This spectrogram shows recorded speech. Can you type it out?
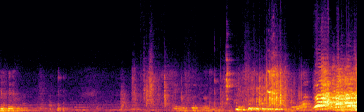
う わ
